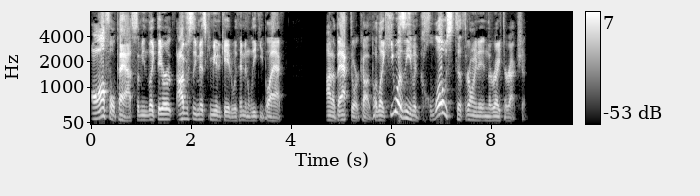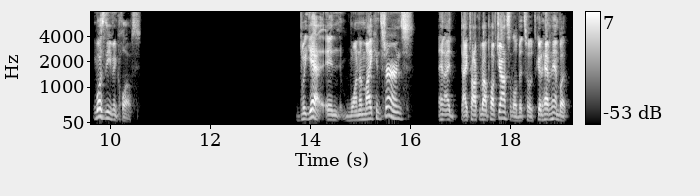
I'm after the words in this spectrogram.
awful pass. I mean, like they were obviously miscommunicated with him and Leaky Black on a backdoor cut, but like he wasn't even close to throwing it in the right direction. Wasn't even close. But yeah, and one of my concerns, and I I talked about Puff Johnson a little bit, so it's good having him, but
